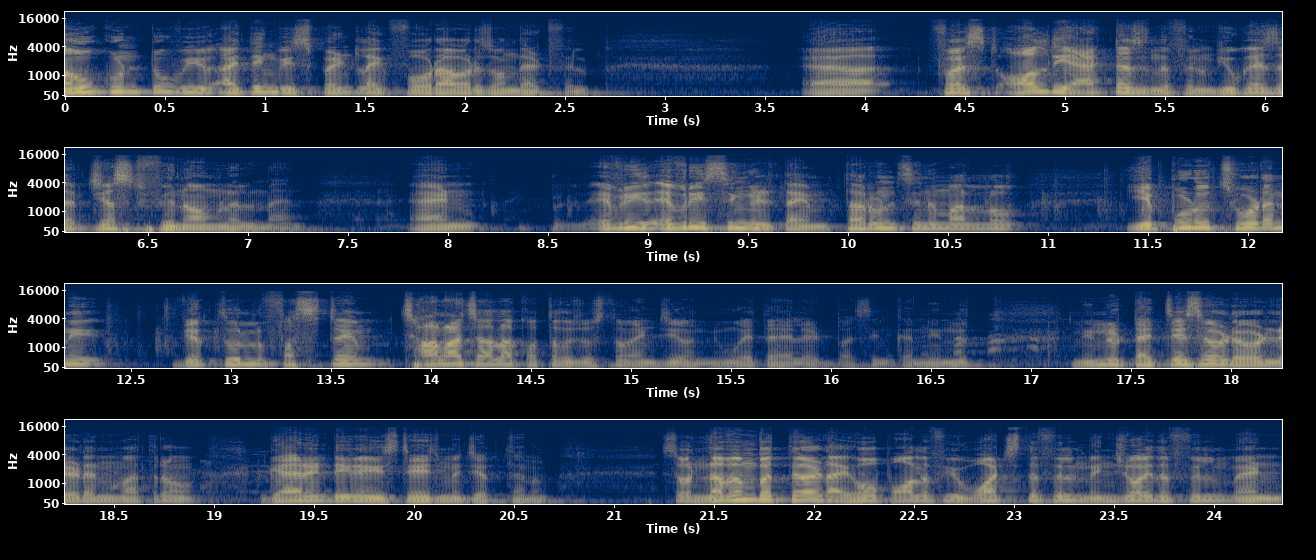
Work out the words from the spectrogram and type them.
నవ్వుకుంటూ we I think we spend like four hours on that film first all the actors in the film you guys are just phenomenal man and every every single time Tarun సినిమాల్లో ఎప్పుడు చూడని వ్యక్తులను ఫస్ట్ టైం చాలా చాలా కొత్తగా చూస్తాం. అండ్ జీవన్ నువ్వైతే హైలైట్ బస్ ఇంకా నిన్ను నిన్ను టచ్ చేసేవాడు ఎవడు లేడని మాత్రం గ్యారంటీగా ఈ స్టేజ్ మీద చెప్తాను. So November third I hope all of you watch the film enjoy the film and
